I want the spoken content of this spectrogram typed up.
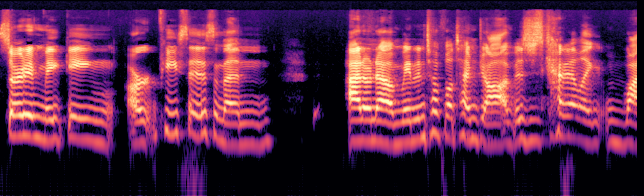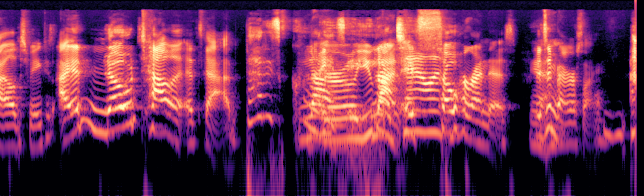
started making art pieces and then I don't know, made it into a full time job is just kind of like wild to me because I had no talent at SCAD. That is crazy. None. Girl, you got None. talent. It's so horrendous. It's embarrassing.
